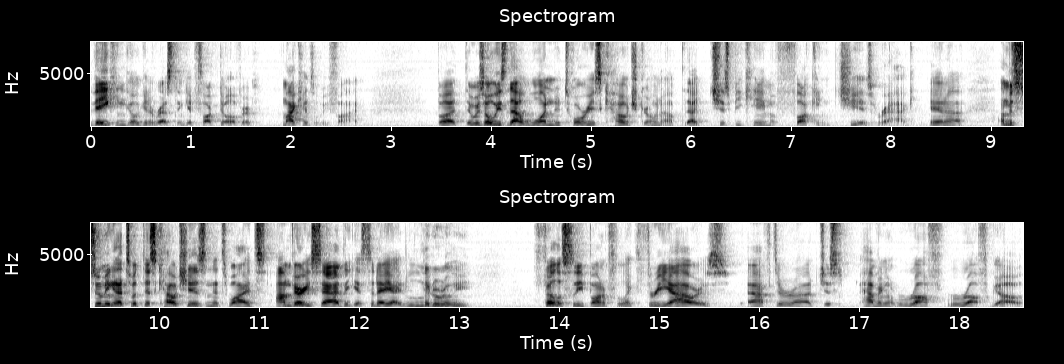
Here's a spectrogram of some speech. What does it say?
they can go get arrested and get fucked over. My kids will be fine. But there was always that one notorious couch growing up that just became a fucking jizz rag. And uh, I'm assuming that's what this couch is, and that's why it's. I'm very sad that yesterday I literally fell asleep on it for like three hours after uh, just having a rough, rough go.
